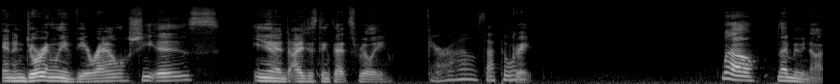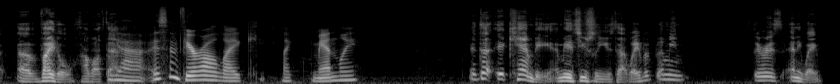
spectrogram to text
and enduringly virile she is and I just think that's really virile. Is that the word? Great. Well, maybe not. Uh, vital. How about that? Yeah, isn't virile like like manly? It it can be. I mean, it's usually used that way, but I mean, there is anyway.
